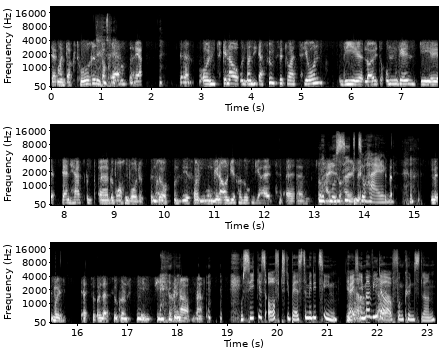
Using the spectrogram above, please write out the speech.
sag mal, Doktorin, Doktor, ja. Ja. Und genau, und man sieht da fünf Situationen, wie Leute umgehen, die deren Herz ge äh, gebrochen wurde. Genau. So. Und wir versuchen Und, genau, und wir versuchen die halt äh, zu Mit heilen. Musik zu zu heilen. mit Musik das ist unser Zukunftsmedizin. Genau, ja. Musik ist oft die beste Medizin. Höre ich Ja, immer wieder ja, ja. auch von Künstlern.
